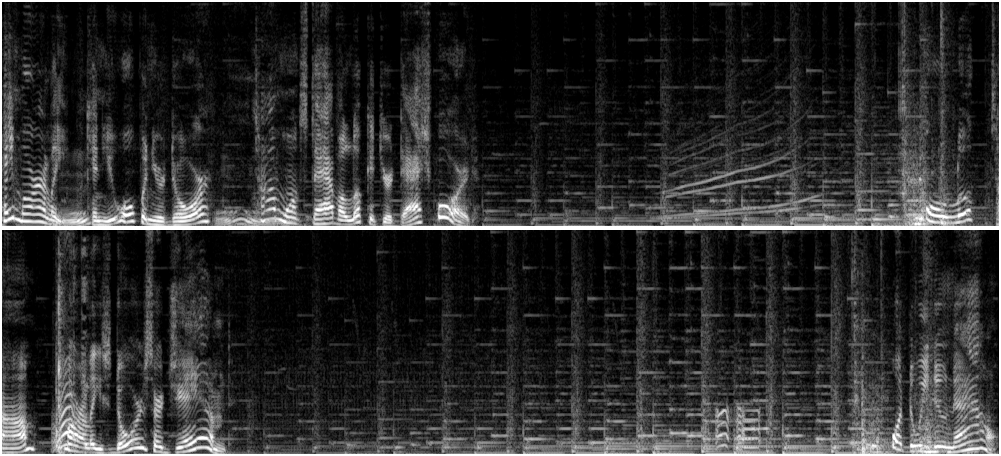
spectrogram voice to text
Hey, Marley, mm-hmm. can you open your door? Mm-hmm. Tom wants to have a look at your dashboard. Oh, look, Tom. Marley's doors are jammed. Uh-uh. What do we do now?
